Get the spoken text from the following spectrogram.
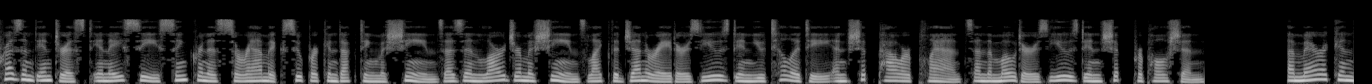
present interest in AC synchronous ceramic superconducting machines is in larger machines like the generators used in utility and ship power plants and the motors used in ship propulsion. American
